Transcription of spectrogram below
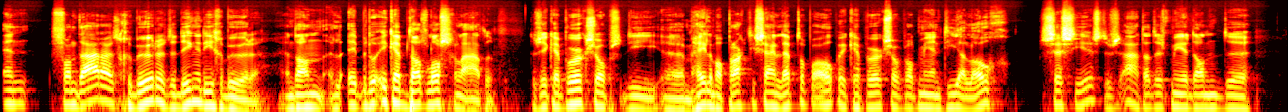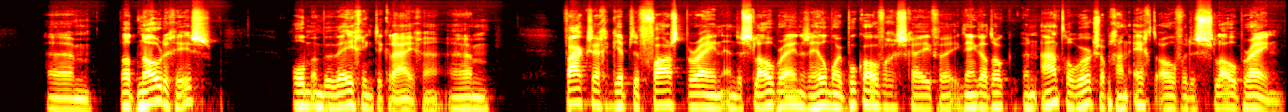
En van daaruit gebeuren de dingen die gebeuren. En dan, ik bedoel, ik heb dat losgelaten. Dus ik heb workshops die um, helemaal praktisch zijn, laptop open. Ik heb workshops wat meer een dialoog sessie is. Dus ah, dat is meer dan de, um, wat nodig is om een beweging te krijgen. Um, vaak zeg ik, je hebt de fast brain en de slow brain. Er is een heel mooi boek over geschreven. Ik denk dat ook een aantal workshops gaan echt over de slow brain.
